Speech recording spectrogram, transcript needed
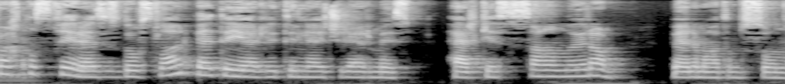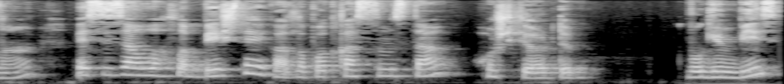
vaxtınız xeyir əziz dostlar və dəyərli dinləyicilərimiz. Hər kəsi salamlayıram. Mənim adım Sona və sizi Allahla 5 dəqiqə adlı podkastımızda xoş gördüm. Bu gün biz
